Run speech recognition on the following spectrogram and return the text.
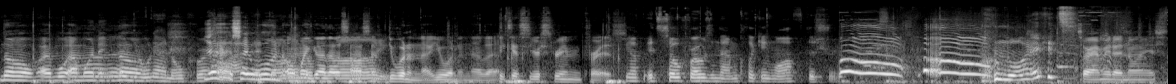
No, I'm, I'm winning. I No. no. Yes, I won. Oh my god, that was awesome. You wouldn't know. You wouldn't know that because you're streaming for us. Yep, it's so frozen that I'm clicking off the stream. Oh, oh. what? Sorry, I made a noise.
